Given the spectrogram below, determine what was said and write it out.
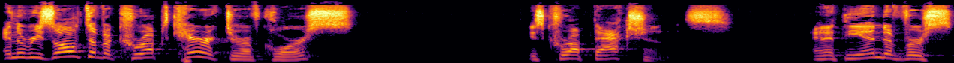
And the result of a corrupt character, of course, is corrupt actions. And at the end of verse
